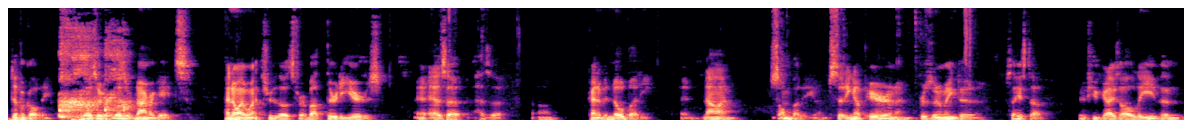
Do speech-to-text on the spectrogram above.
difficulty. Those are those are Dharma gates. I know I went through those for about thirty years as a as a um, kind of a nobody, and now I'm somebody. I'm sitting up here and I'm presuming to say stuff. If you guys all leave, then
